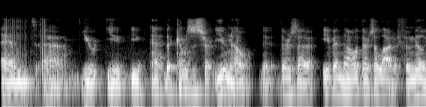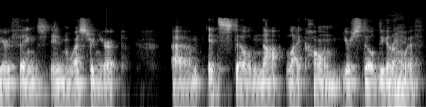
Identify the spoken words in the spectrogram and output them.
and um, you, you, you there comes a certain, you know, there's a, even though there's a lot of familiar things in Western Europe, um, it's still not like home. You're still dealing right. with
